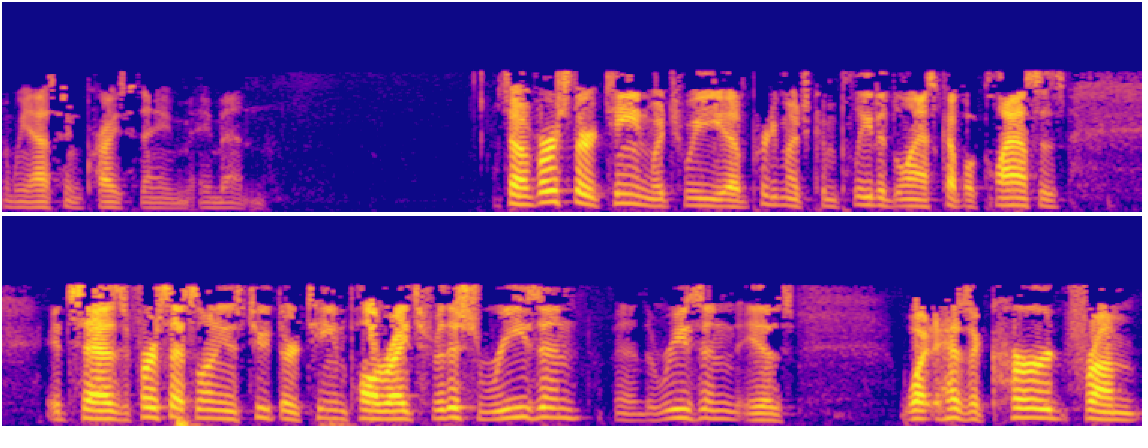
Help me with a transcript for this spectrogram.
And we ask in Christ's name, amen. So in verse 13, which we uh, pretty much completed the last couple of classes, it says 1 Thessalonians 2:13 Paul writes for this reason and the reason is what has occurred from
